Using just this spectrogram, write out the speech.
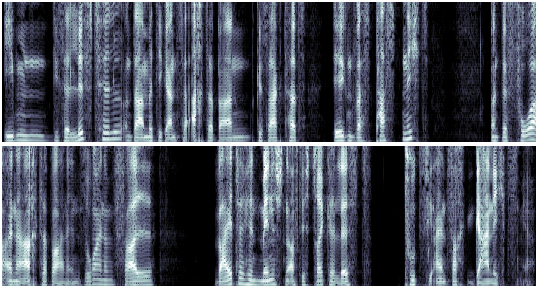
eben dieser Lifthill und damit die ganze Achterbahn gesagt hat, irgendwas passt nicht. Und bevor eine Achterbahn in so einem Fall weiterhin Menschen auf die Strecke lässt, tut sie einfach gar nichts mehr.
